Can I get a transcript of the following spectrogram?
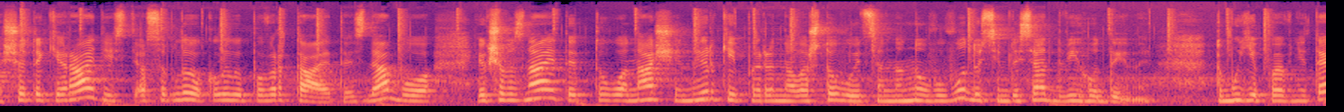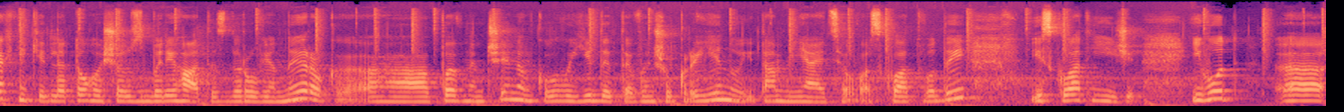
що таке радість, особливо коли ви повертаєтесь. Да? Бо якщо ви знаєте, то наші нирки переналаштовуються на нову воду 72 години. Тому є певні техніки для того, щоб зберігати здоров'я нирок певним чином, коли ви їдете в іншу країну і там міняється у вас склад води і склад їжі. І от е,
